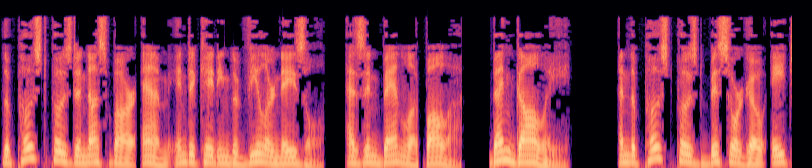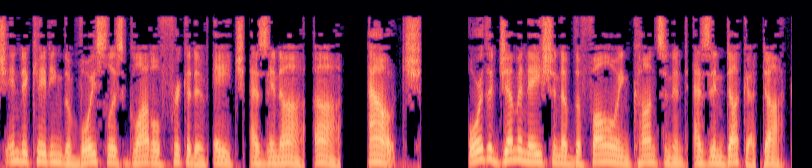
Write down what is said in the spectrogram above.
the postposed anusbar m indicating the velar nasal, as in banla bala, Bengali, and the postposed bisorgo h indicating the voiceless glottal fricative h as in a, a, ouch, or the gemination of the following consonant as in dukkha duck,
